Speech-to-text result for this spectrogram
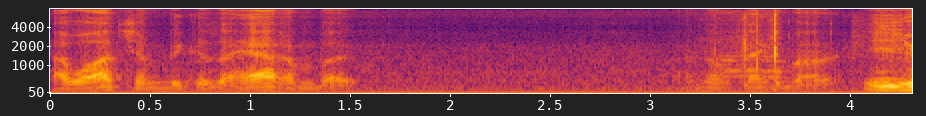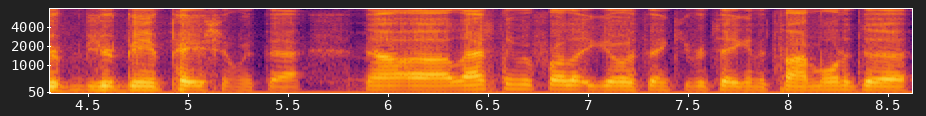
I watch them because I had them, but I don't think about it. You're, you're being patient with that. Now, uh, last thing before I let you go, thank you for taking the time. I wanted to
